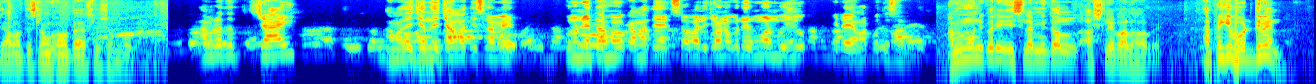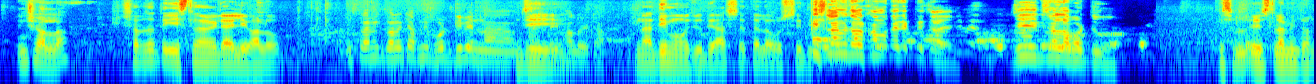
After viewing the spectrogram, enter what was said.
জামাত ইসলাম ক্ষমতায় আসলে সম্ভব। আমরা তো চাই আমাদের জন্য জামাত ইসলামের কোন নেতা হোক আমাদের সবারই জনগণের মন বুঝুক এটাই আমার প্রত্যাশা। আমি মনে করি ইসলামী দল আসলে ভালো হবে। আপনি কি ভোট দিবেন? ইনশাআল্লাহ। সবথেকে থেকে ইসলামী ডাইলি ভালো। ইসলামিক দলে কি আপনি ভোট দিবেন না জি। ভালো এটা? না দিমো যদি আসে তাহলে অবশ্যই ইসলামী দল ক্ষমতায় দেখতে চাই জি ইনশাআল্লাহ ভোট দেবো। ইসলামী দল।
